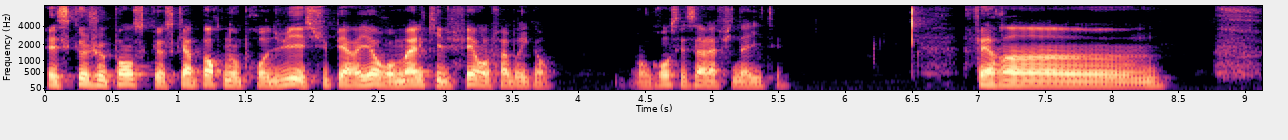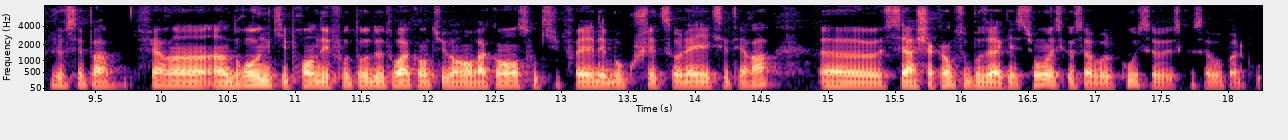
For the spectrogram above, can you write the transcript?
est-ce que je pense que ce qu'apportent nos produits est supérieur au mal qu'il fait en le fabriquant? En gros, c'est ça la finalité. Faire un, je sais pas, faire un, drone qui prend des photos de toi quand tu vas en vacances ou qui fait des beaux couchers de soleil, etc. Euh, c'est à chacun de se poser la question est-ce que ça vaut le coup, est-ce que ça vaut pas le coup?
